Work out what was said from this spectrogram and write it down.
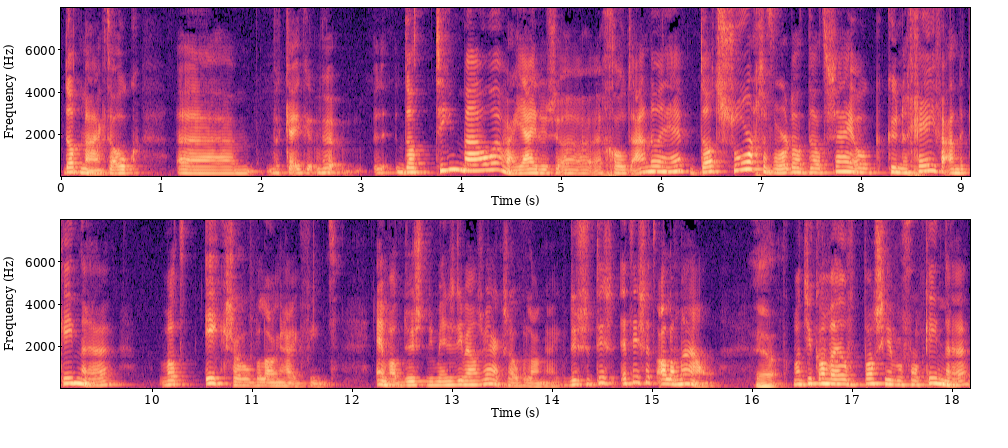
dat maakt ook. ehm, we kijken, we, dat team bouwen, waar jij dus eh, een groot aandeel in hebt, dat zorgt ervoor dat, dat zij ook kunnen geven aan de kinderen wat ik zo belangrijk vind. En wat dus die mensen die bij ons werken zo belangrijk. Dus het is het, is het allemaal. Ja, Want je kan wel heel veel passie hebben voor kinderen.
